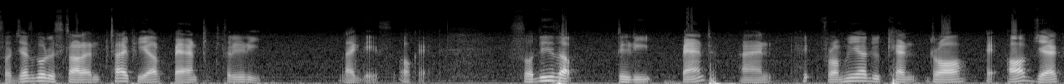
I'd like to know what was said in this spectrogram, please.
so just go to start and type here paint 3d like this. Okay. So this is a 3d paint and from here you can draw a object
